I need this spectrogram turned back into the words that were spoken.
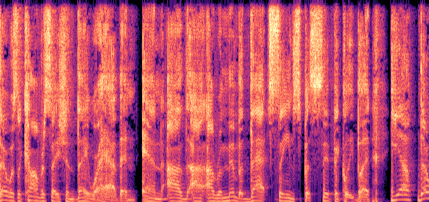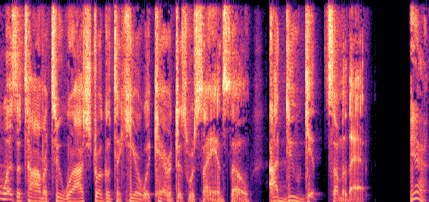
there was a conversation they were having, and I, I I remember that scene specifically. But yeah, there was a time or two where I struggled to hear what characters were saying, so I do get some of that. Yeah.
